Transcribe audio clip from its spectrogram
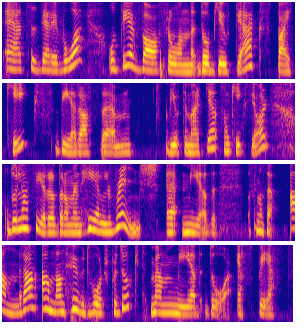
eh, tidigare i vår och det var från då Beauty Axe by Kicks, deras ehm, beautymärke som Kicks gör. Och då lanserade de en hel range eh, med, vad ska man säga, andra, annan hudvårdsprodukt, men med då SPF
